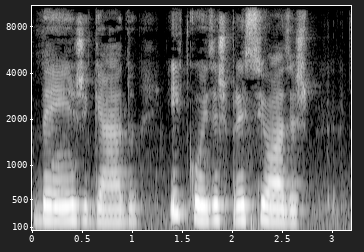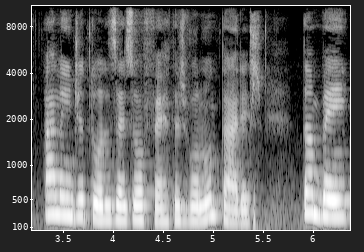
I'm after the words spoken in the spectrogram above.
bens, gado e coisas preciosas, além de todas as ofertas voluntárias. Também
